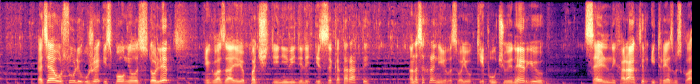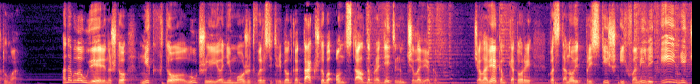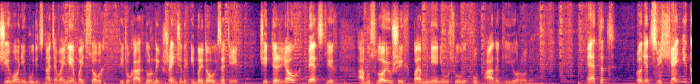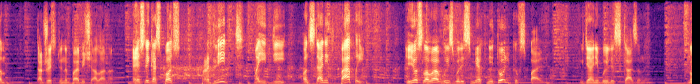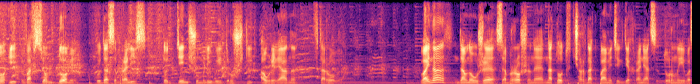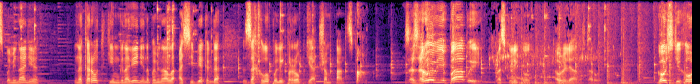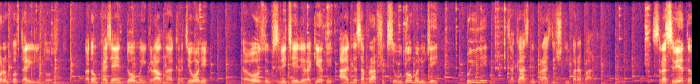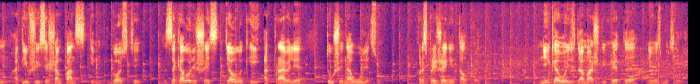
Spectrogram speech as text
Хотя Урсуле уже исполнилось сто лет, и глаза ее почти не видели из-за катаракты, она сохранила свою кипучую энергию, цельный характер и трезвый склад ума. Она была уверена, что никто лучше ее не может вырастить ребенка так, чтобы он стал добродетельным человеком. Человеком, который восстановит престиж их фамилии и ничего не будет знать о войне, бойцовых петухах, дурных женщинах и бредовых затеях четырех бедствиях, обусловивших, по мнению Урсулы, упадок ее рода. «Этот будет священником», — торжественно пообещала она. «Если Господь продлит мои дни, он станет папой». Ее слова вызвали смех не только в спальне, где они были сказаны, но и во всем доме, куда собрались в тот день шумливые дружки Аурелиана II. Война, давно уже заброшенная на тот чердак памяти, где хранятся дурные воспоминания, на короткие мгновения напоминала о себе, когда захлопали пробки от шампанского. «За здоровье папы!» — воскликнул Аурелиана II. Гости хором повторили тост. Потом хозяин дома играл на аккордеоне, в воздух взлетели ракеты, а для собравшихся у дома людей были заказаны праздничные барабаны. С рассветом, опившиеся шампанским гости, закололи шесть телок и отправили туши на улицу в распоряжении толпы. Никого из домашних это не возмутило.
